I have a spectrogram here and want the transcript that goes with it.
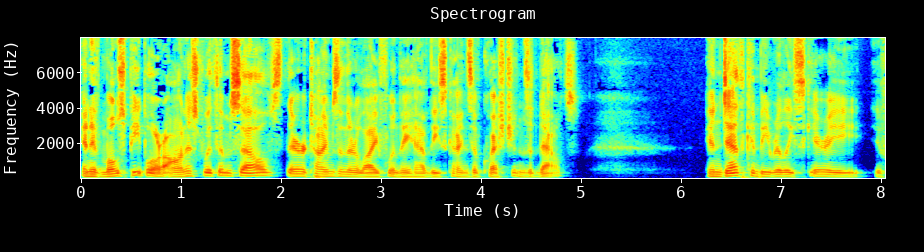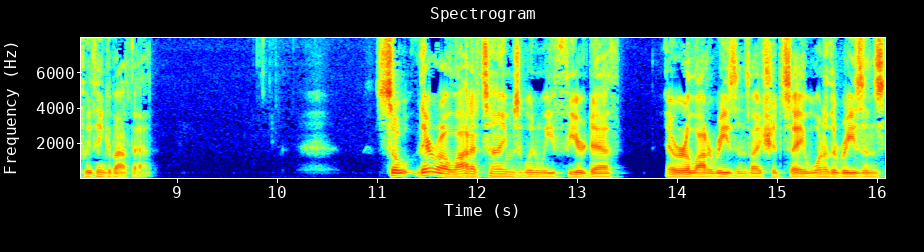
And if most people are honest with themselves, there are times in their life when they have these kinds of questions and doubts. And death can be really scary if we think about that. So there are a lot of times when we fear death. There are a lot of reasons, I should say. One of the reasons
